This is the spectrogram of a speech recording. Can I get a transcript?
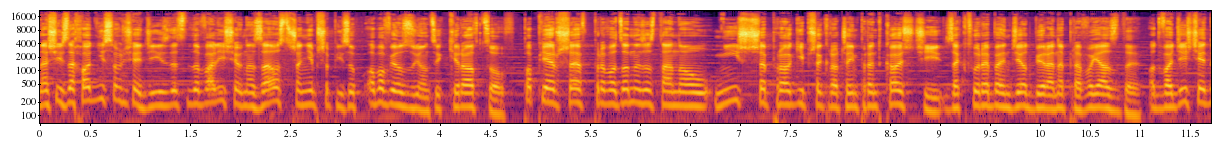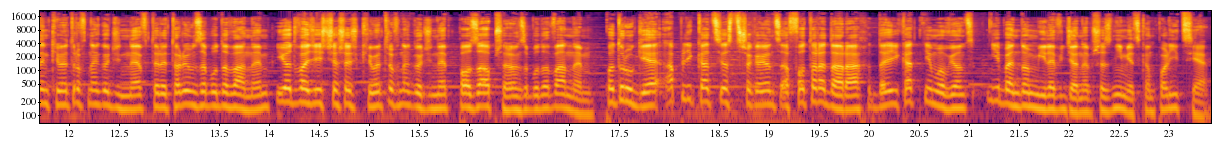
Nasi zachodni sąsiedzi zdecydowali się na zaostrzenie przepisów obowiązujących kierowców. Po pierwsze, wprowadzone zostaną niższe progi przekroczeń prędkości, za które będzie odbierane prawo jazdy. O 21 km na godzinę w terytorium zabudowanym i o 26 km na godzinę poza obszarem zabudowanym. Po drugie, aplikacje ostrzegające o fotoradarach, delikatnie mówiąc, nie będą mile widziane przez niemiecką policję.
